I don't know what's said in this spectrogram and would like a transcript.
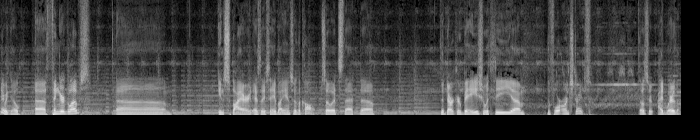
there we go, uh, finger gloves, um, inspired, as they say, by Answer the Call. So it's that uh, the darker beige with the um, the four orange stripes. Those are I'd wear those.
